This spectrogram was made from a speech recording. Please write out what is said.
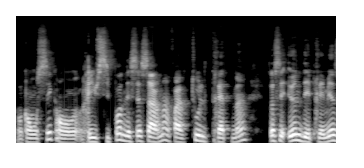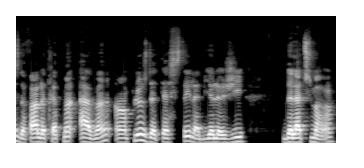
Donc, on sait qu'on ne réussit pas nécessairement à faire tout le traitement. Ça, c'est une des prémices de faire le traitement avant, en plus de tester la biologie de la tumeur.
